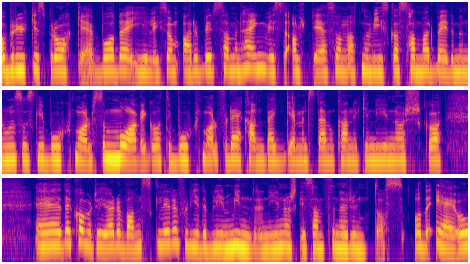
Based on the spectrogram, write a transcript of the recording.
å bruke språket, både i liksom, arbeidssammenheng, hvis det alltid er sånn at når vi skal samarbeide med noen som skriver bokmål, så må vi gå til bokmål, for det kan begge, mens de kan ikke nynorsk. Og, det kommer til å gjøre det vanskeligere fordi det blir mindre nynorsk i samfunnet rundt oss. Og det er jo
